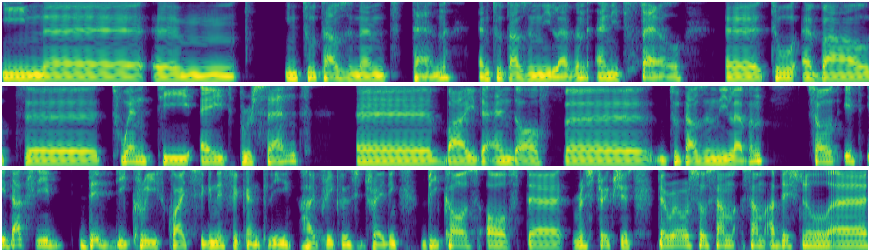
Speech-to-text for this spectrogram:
in um, in 2010 and 2011 and it fell to about 28% uh, uh, by the end of 2011 so it, it actually did decrease quite significantly high frequency trading because of the restrictions. There were also some some additional uh,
